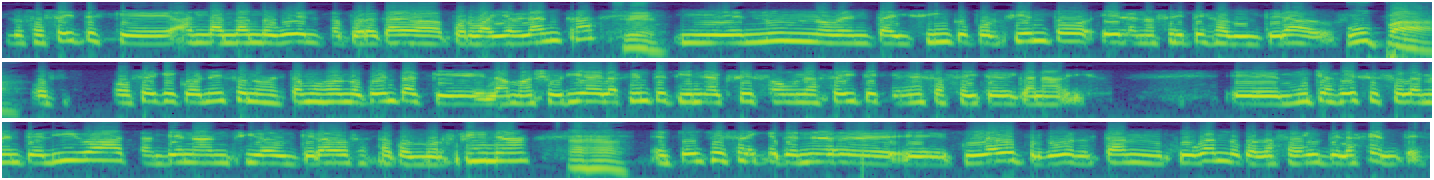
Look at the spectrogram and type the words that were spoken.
los aceites que andan dando vuelta por acá, por Bahía Blanca, y en un 95% eran aceites adulterados. ¡Upa! O, sea que con eso nos estamos dando cuenta que la mayoría de la gente tiene acceso a un aceite que no es aceite de cannabis. Eh, muchas veces solamente oliva, también han sido adulterados hasta con morfina. Entonces hay que tener eh, cuidado porque, bueno, están jugando con la salud de la gente.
